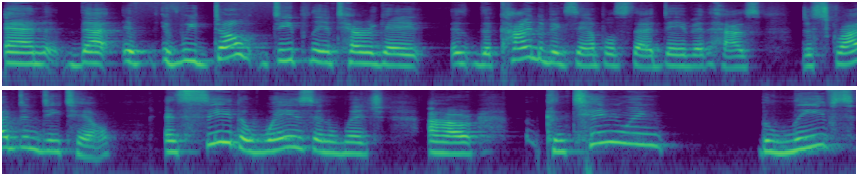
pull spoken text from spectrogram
And that if, if we don't deeply interrogate the kind of examples that David has described in detail and see the ways in which our continuing beliefs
